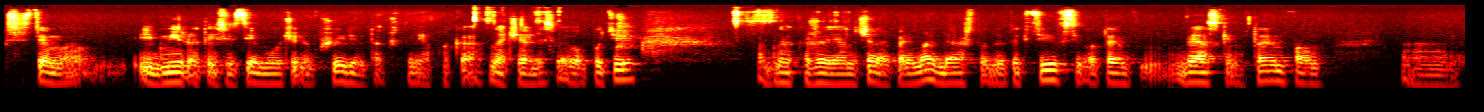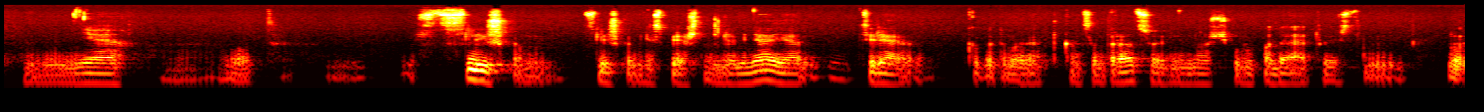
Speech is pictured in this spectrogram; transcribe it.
система и мир этой системы очень обширен, так что я пока в начале своего пути. Однако же я начинаю понимать, да, что детектив с его темп, вязким темпом – не э, вот, слишком, слишком неспешно для меня. Я теряю какой-то момент концентрацию, немножечко выпадаю. То есть, ну,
